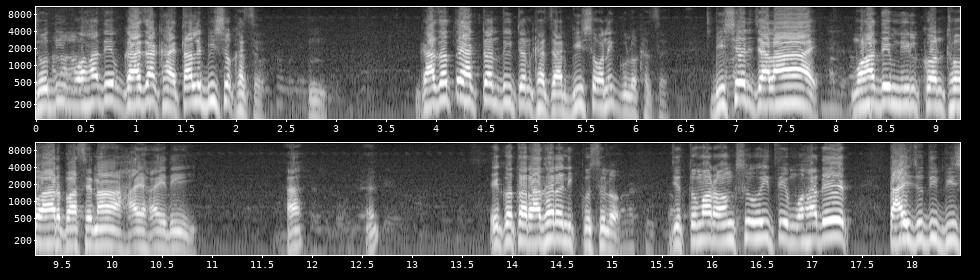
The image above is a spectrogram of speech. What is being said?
যদি মহাদেব গাঁজা খায়, তাহলে বিষও খাচ্ছে। গাঁজা তো এক টান দুই টান খাচ্ছে, আর বিষ অনেকগুলো খাচ্ছে। বিষের জ্বালায় মহাদেব নীলকণ্ঠ আর বাসে না হায় হায় রে। হ্যাঁ? হ্যাঁ? এই কথা রাধারানী কছিল যে তোমার অংশ হইতে মহাদেব তাই যদি বিষ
